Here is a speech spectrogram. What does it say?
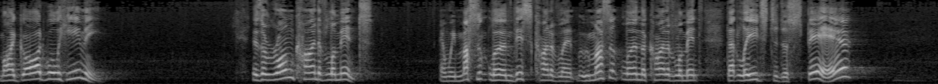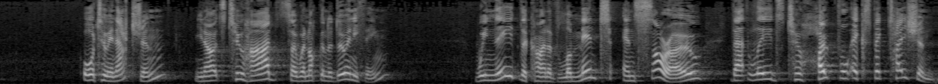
My God will hear me. There's a wrong kind of lament. And we mustn't learn this kind of lament. We mustn't learn the kind of lament that leads to despair or to inaction. You know, it's too hard, so we're not going to do anything. We need the kind of lament and sorrow that leads to hopeful expectation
